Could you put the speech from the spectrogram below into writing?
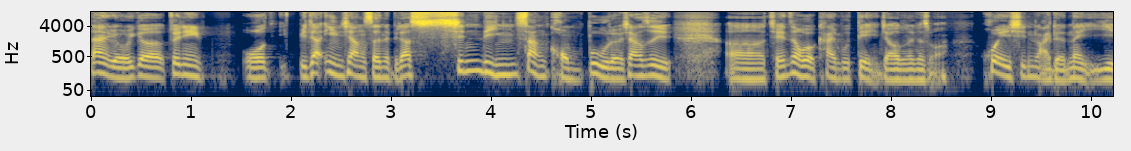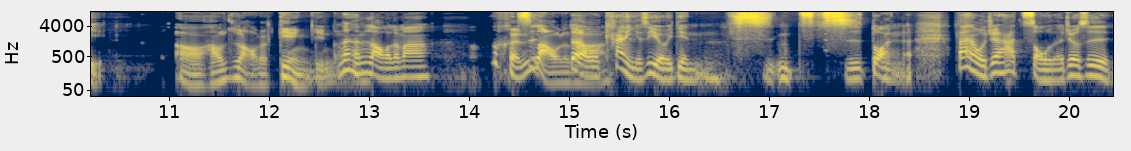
但有一个最近我比较印象深的、比较心灵上恐怖的，像是呃前一阵我有看一部电影叫做那个什么《彗星来的那一夜》，哦，好老的电影哦，那很老了吗？很老了吧。对了，我看也是有一点时时段了，但是我觉得他走的就是，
